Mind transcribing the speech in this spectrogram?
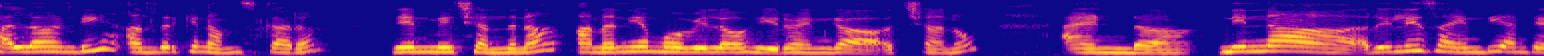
హలో అండి అందరికీ నమస్కారం. నేను మీ చందన అనన్య మూవీలో హీరోయిన్గా వచ్చాను. అండ్ నిన్న రిలీజ్ అయింది అంటే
